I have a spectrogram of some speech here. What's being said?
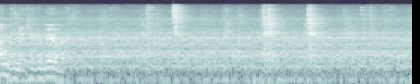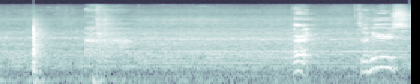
I'm going to take a beer break. All right. So here's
